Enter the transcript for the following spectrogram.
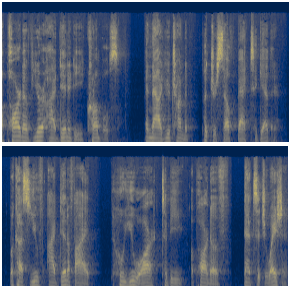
a part of your identity crumbles. And now you're trying to put yourself back together because you've identified who you are to be a part of that situation.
